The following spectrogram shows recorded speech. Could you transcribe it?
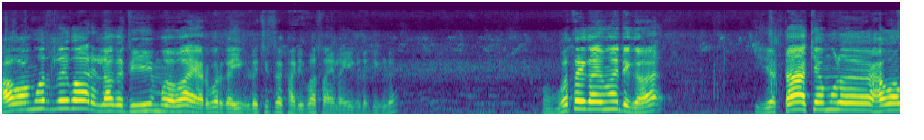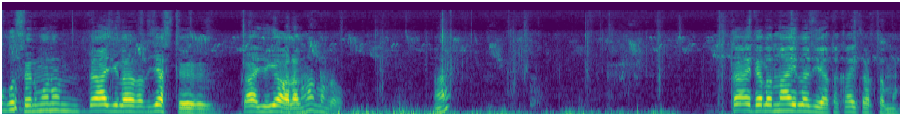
हवा मध लय बारे लागत. ही मग बाहेर बरं का इकडं तिथं खाली बसायला इकडं तिकडं. होतंय काय माहिती का? या टाक्यामुळं हवा घुसन म्हणून दाजीला आता जास्त काळजी घ्यावं लागणार ना राव. हां? काय त्याला नाही लाजी आता काय करता मग?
